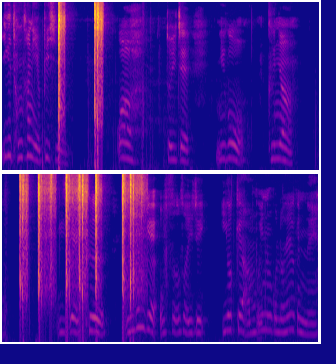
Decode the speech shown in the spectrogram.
이게 정상이에요 PC는. 와저 이제 이거 그냥 이제 그 있는 게 없어서 이제 이렇게 안 보이는 걸로 해야겠네.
